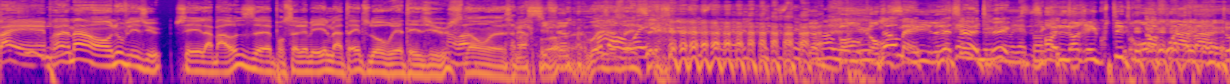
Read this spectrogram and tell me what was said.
Ben, premièrement, on ouvre les yeux. C'est la base. Euh, Pour se réveiller le matin, tu dois ouvrir tes yeux. Sinon, euh, ça marche Merci, pas. Phil. Ouais, Oh, bon conseil. Non, mais là. y un truc? On l'aurait écouté trois fois avant tout.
